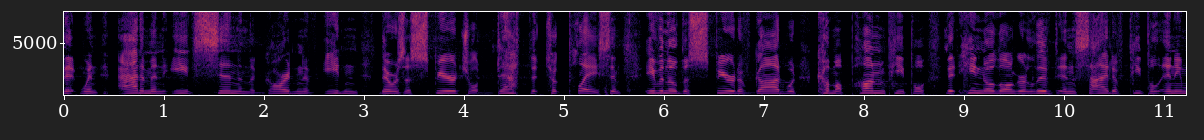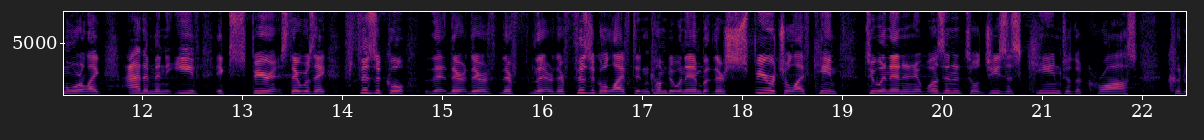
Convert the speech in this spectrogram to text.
that when Adam and Eve sinned in the Garden of Eden, there was a spiritual death that took place. And even though the Spirit of God would come upon people, that He no longer lived inside of people anymore, like Adam and Eve experienced. There was a physical, their, their, their, their, physical life didn't come to an end, but their spiritual life came to an end. And it wasn't until Jesus came to the cross could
